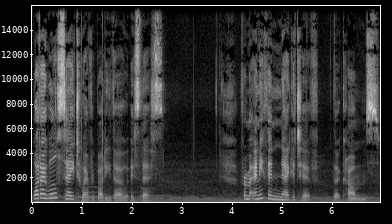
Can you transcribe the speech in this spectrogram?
What I will say to everybody, though, is this from anything negative that comes,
